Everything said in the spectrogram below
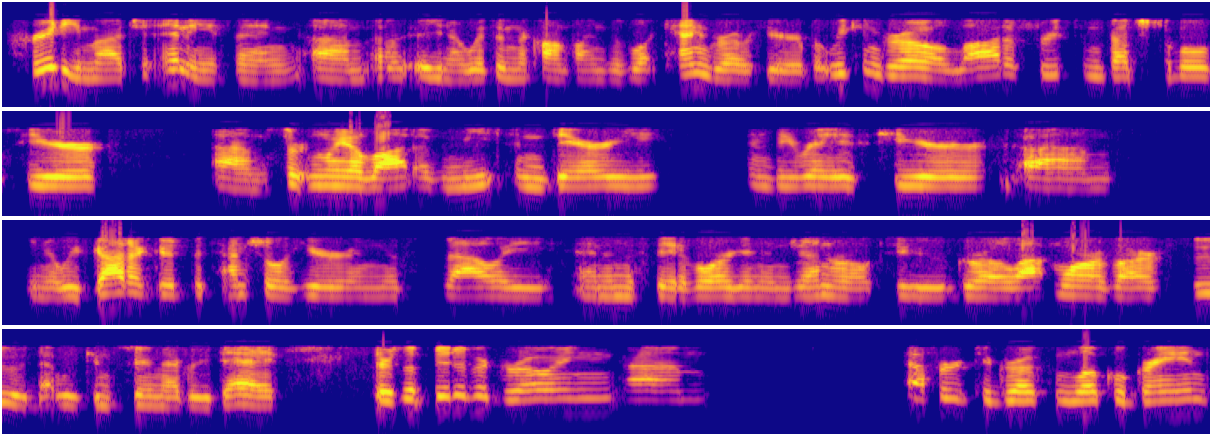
pretty much anything, um, uh, you know, within the confines of what can grow here. But we can grow a lot of fruits and vegetables here. Um, certainly, a lot of meat and dairy can be raised here. Um, you know, we've got a good potential here in this valley and in the state of Oregon in general to grow a lot more of our food that we consume every day. There's a bit of a growing um, effort to grow some local grains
